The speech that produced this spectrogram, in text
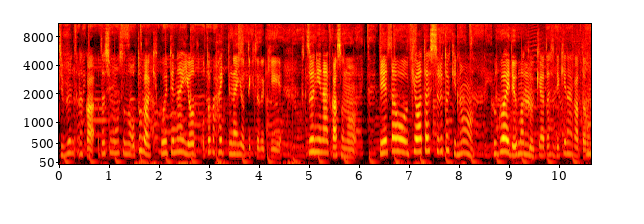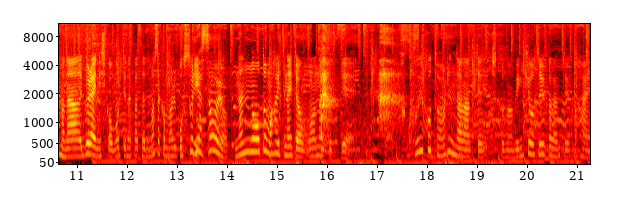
自分、なんか、私もその音が聞こえてないよ、音が入ってないよって来た時、普通になんかその、データを受け渡しする時の不具合でうまく受け渡しできなかったのかなぐらいにしか思ってなかったんで、まさか丸ごっそりいや、そうよ。何の音も入ってないとは思わなくってあこういうことあるんだなってちょっとまあ勉強というかなんというかはい。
